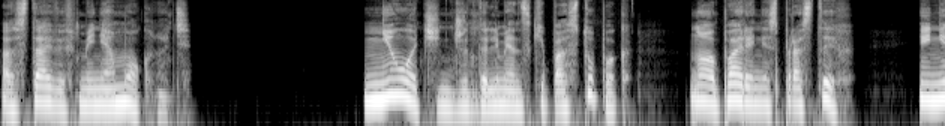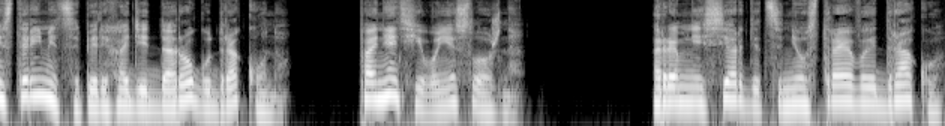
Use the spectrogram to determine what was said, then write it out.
оставив меня мокнуть. Не очень джентльменский поступок, но парень из простых и не стремится переходить дорогу дракону. Понять его несложно. Рэм не сердится, не устраивает драку,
